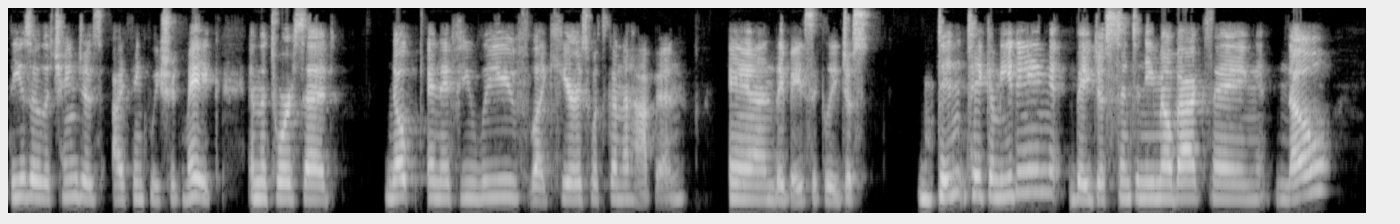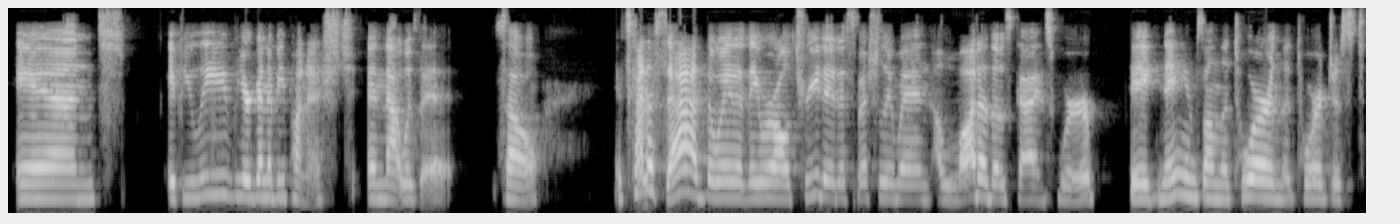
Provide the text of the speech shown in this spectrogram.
these are the changes I think we should make. And the tour said, nope. And if you leave, like, here's what's going to happen. And they basically just didn't take a meeting. They just sent an email back saying no. And if you leave, you're going to be punished. And that was it. So, it's kind of sad the way that they were all treated, especially when a lot of those guys were big names on the tour and the tour just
